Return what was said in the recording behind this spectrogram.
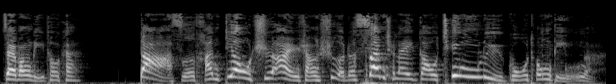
再往里头看，大紫檀雕池岸上设着三尺来高青绿古铜鼎啊，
